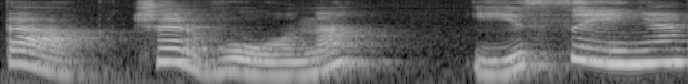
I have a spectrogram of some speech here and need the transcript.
Так, червона і синя.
